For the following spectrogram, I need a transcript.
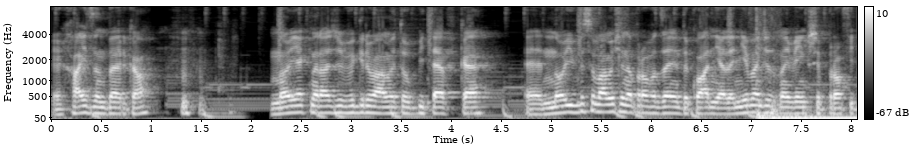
e, Heisenberga. No i jak na razie wygrywamy tą bitewkę. E, No i wysuwamy się na prowadzenie dokładnie, ale nie będzie to największy profit,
